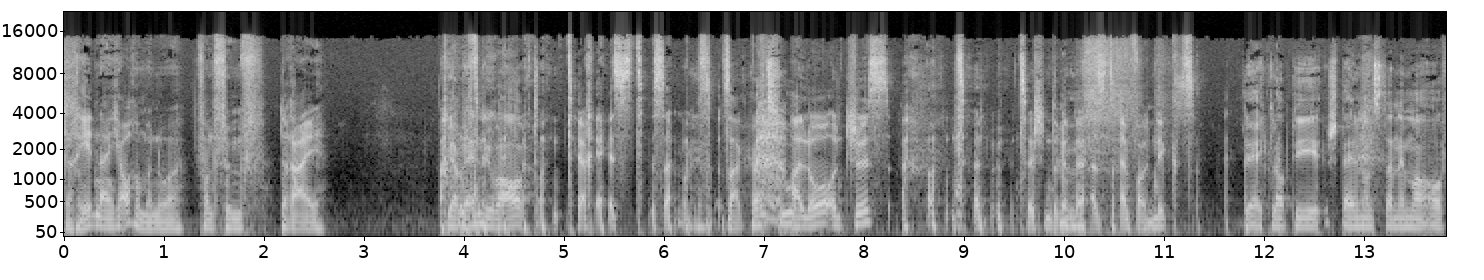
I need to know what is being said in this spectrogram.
da reden eigentlich auch immer nur von fünf, drei. Ja, wenn überhaupt. Und der Rest sagt. Hallo und Tschüss. Und dann zwischendrin hörst du einfach nix. Ja, ich glaube, die stellen uns dann immer auf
